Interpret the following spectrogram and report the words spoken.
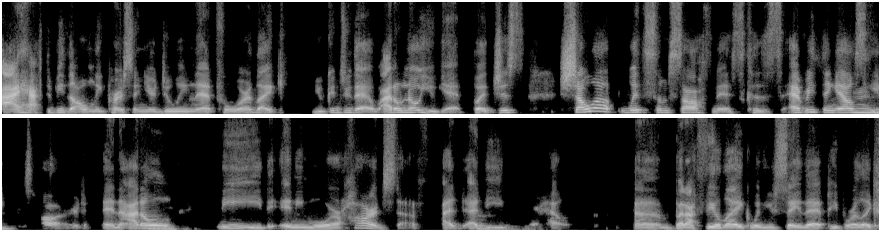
I have to be the only person you're doing that for. Like you can do that. I don't know you yet, but just show up with some softness because everything else mm. is hard. And I don't mm. need any more hard stuff. I, I need mm. more help. Um, but I feel like when you say that, people are like,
